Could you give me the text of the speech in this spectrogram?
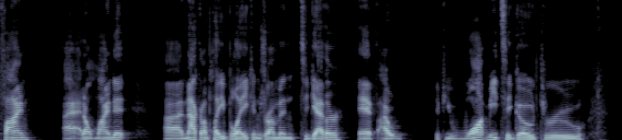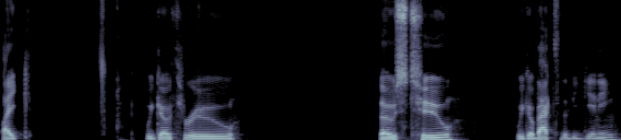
fine. I, I don't mind it. Uh, not going to play Blake and Drummond together. If I if you want me to go through like we go through those two, we go back to the beginning,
